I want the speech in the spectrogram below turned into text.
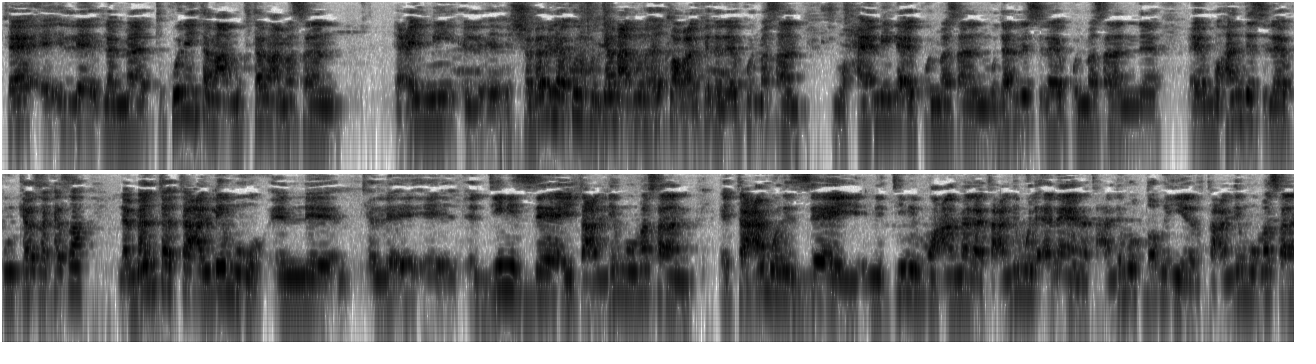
فلما تكون أنت مع مجتمع مثلا علمي ال- الشباب اللي هيكونوا في الجامعة دول هيطلعوا بعد كده اللي هيكون مثلا محامي اللي هيكون مثلا مدرس اللي هيكون مثلا مهندس اللي هيكون كذا كذا. لما أنت تعلمه إن ال- الدين إزاي تعلمه مثلا التعامل إزاي؟ نديني المعاملة تعلمه الأمانة تعلمه الضمير تعلمه مثلا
